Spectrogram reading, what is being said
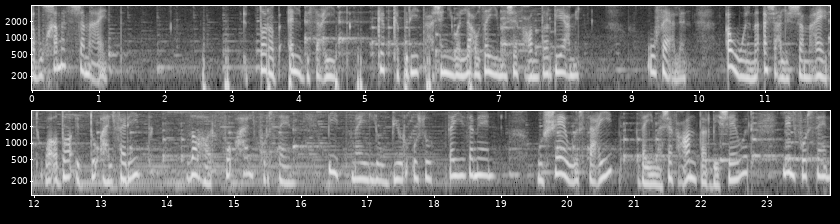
أبو خمس شمعات. اضطرب قلب سعيد. وجاب كبريت عشان يولعه زي ما شاف عنتر بيعمل. وفعلا أول ما أشعل الشمعات وأضاءت ضوءها الفريد ظهر فوقها الفرسان. بيتميلوا وبيرقصوا زي زمان. وشاور سعيد زي ما شاف عنتر بيشاور للفرسان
